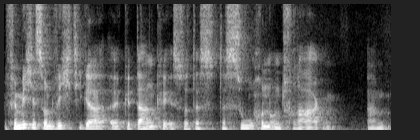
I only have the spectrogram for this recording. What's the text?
für mich ist so ein wichtiger äh, Gedanke, ist so das, das Suchen und Fragen. Ähm,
